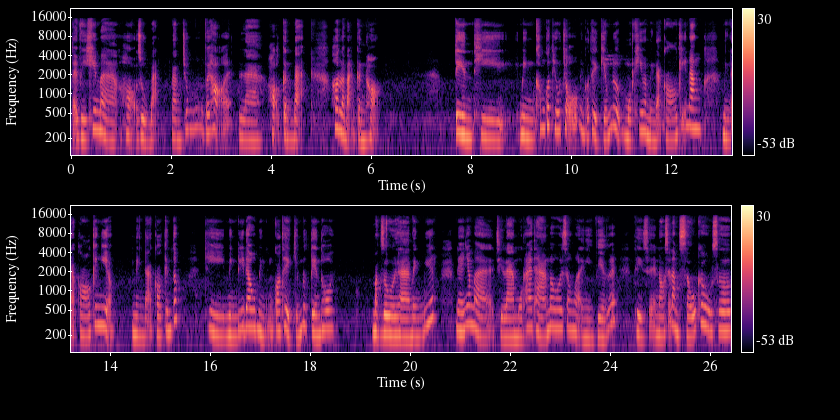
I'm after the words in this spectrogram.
tại vì khi mà họ rủ bạn làm chung với họ ấy, là họ cần bạn hơn là bạn cần họ. Tiền thì mình không có thiếu chỗ mình có thể kiếm được. Một khi mà mình đã có kỹ năng mình đã có kinh nghiệm mình đã có kiến thức thì mình đi đâu mình cũng có thể kiếm được tiền thôi. Mặc dù là mình biết nếu như mà chỉ làm một hai tháng thôi xong lại nghỉ việc ấy thì sẽ nó sẽ làm xấu cái hồ sơ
